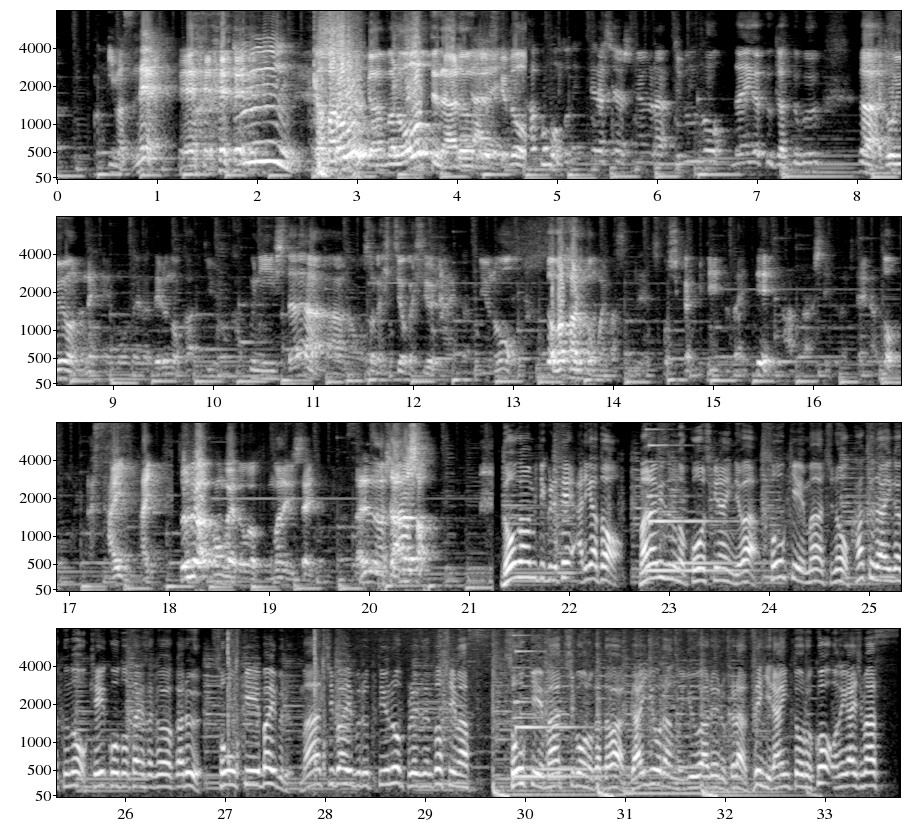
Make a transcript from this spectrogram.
いますね。頑張ろう頑張ろうってなるんですけど、過去問とね、照らし合わせしながら、自分の大学、学部がどういうようなね、問題が出るのかっていうのを確認したら、あのそれが必要か必要じゃないかっていうのをが分かると思いますので、そこしっかり見ていただいて、判断していただきたいなと思います。はい。はい。それでは、今回の動画はここまでにしたいと思います。ありがとうございました。動画を見てくれてありがとう。マナミズムの公式 LINE では早慶マーチの各大学の傾向と対策がわかる早慶バイブルマーチバイブルっていうのをプレゼントしています。早慶マーチ志望の方は概要欄の URL からぜひ LINE 登録をお願いします。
